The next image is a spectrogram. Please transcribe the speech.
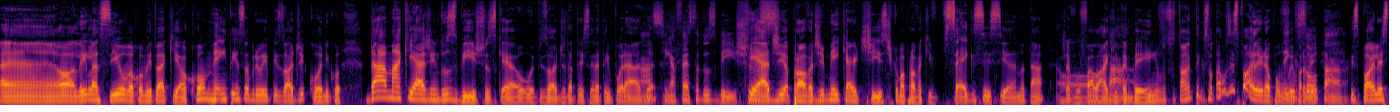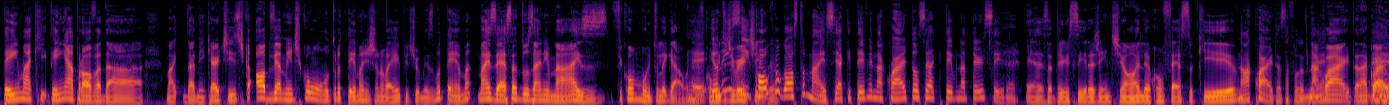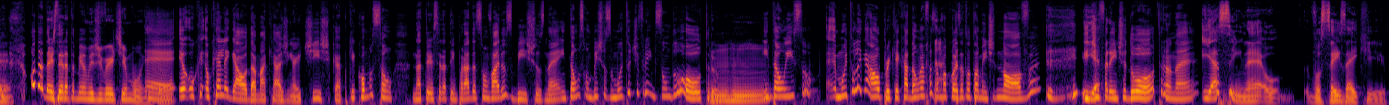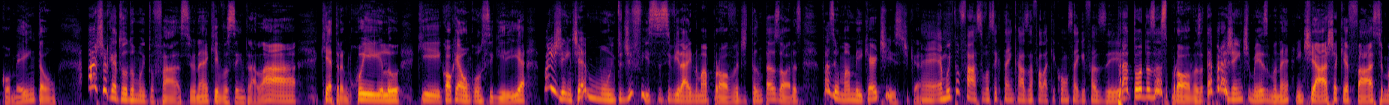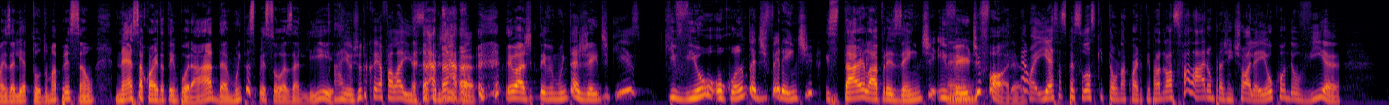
É, ó, Leila Silva comentou aqui, ó. Comentem sobre o episódio icônico da maquiagem dos bichos, que é o episódio da terceira temporada. Ah, sim, a festa dos bichos. Que é a, de- a prova de make artística, uma prova que segue-se esse ano, tá? Já vou falar tá. aqui também. Soltar- tem que soltar uns spoilers, né? O povo Tem veio que pra ver. soltar. Spoilers, tem, maqui tem a prova da, da make artística, obviamente com outro tema, a gente não vai repetir o mesmo tema, mas essa dos animais ficou muito legal, né? É, ficou eu muito nem divertido. sei qual que eu gosto mais, se é a que teve na quarta ou se é a que teve na terceira. Essa terceira, gente, olha, eu confesso que. Não, a quarta, você tá falando, Na né? quarta, na quarta. É. O da terceira também eu me diverti muito. É, eu- o, que, o que é legal da maquiagem artística é porque, como são na terceira temporada, são vários bichos, né? Então são bichos muito diferentes um do outro. Uhum. Então isso é muito legal, porque cada um vai fazer uma coisa totalmente nova e, E é- diferente do outro, né? E assim, né? o- vocês aí que comentam acham que é tudo muito fácil, né? Que você entra lá, que é tranquilo, que qualquer um conseguiria. Mas, gente, é muito difícil se virar aí numa prova de tantas horas fazer uma make artística. É, é muito fácil você que tá em casa falar que consegue fazer. Pra todas as provas, até pra gente mesmo, né? A gente acha que é fácil, mas ali é toda uma pressão. Nessa quarta temporada, muitas pessoas ali. Ai, eu juro que eu ia falar isso, acredita? eu acho que teve muita gente que, que viu o quanto é diferente estar lá presente e É. ver de fora. Não, e essas pessoas que estão na quarta temporada, elas falaram pra gente: olha, eu quando eu via.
